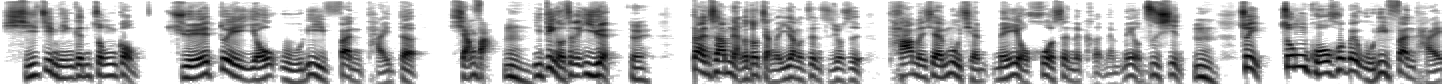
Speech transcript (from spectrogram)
习近平跟中共绝对有武力犯台的想法，嗯，一定有这个意愿，对。但是他们两个都讲了一样的证词，就是他们现在目前没有获胜的可能，没有自信。嗯，所以中国会不会武力犯台，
